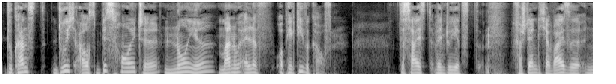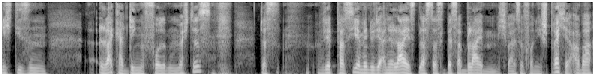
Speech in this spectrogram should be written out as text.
du kannst durchaus bis heute neue manuelle Objektive kaufen. Das heißt, wenn du jetzt verständlicherweise nicht diesen Leica-Ding folgen möchtest, das wird passieren, wenn du dir eine leist. Lass das besser bleiben. Ich weiß, wovon ich spreche. Aber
